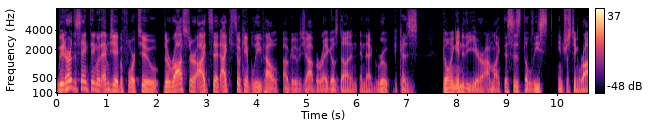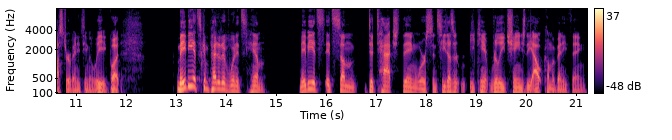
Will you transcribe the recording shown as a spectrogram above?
we'd heard the same thing with MJ before too. The roster, I'd said, I still can't believe how how good of a job Borrego's done in, in that group because going into the year, I'm like, this is the least interesting roster of any team in the league. But maybe it's competitive when it's him. Maybe it's it's some detached thing where since he doesn't he can't really change the outcome of anything.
